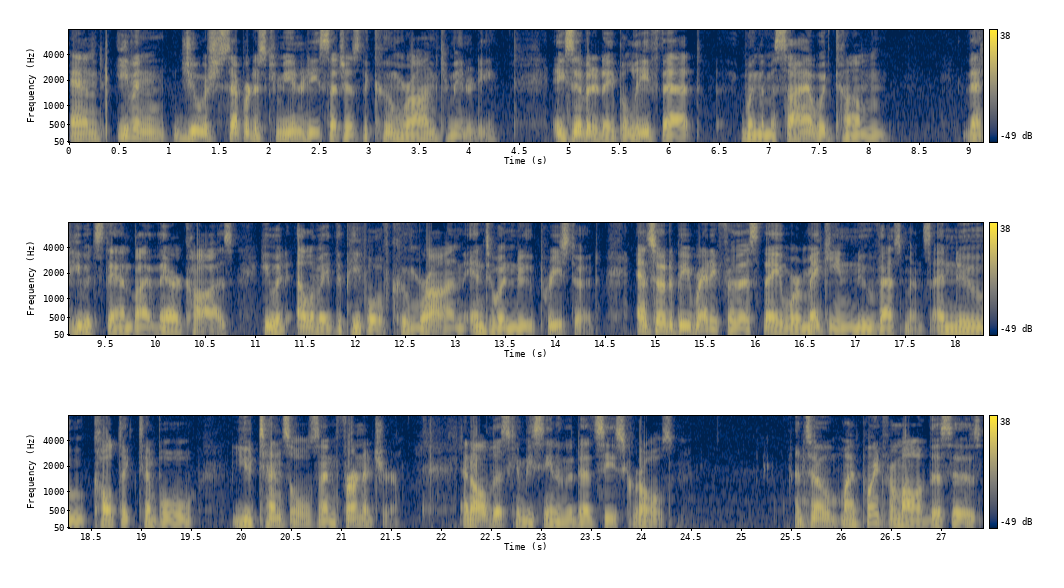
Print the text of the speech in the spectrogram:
And even Jewish separatist communities, such as the Qumran community, exhibited a belief that when the Messiah would come, that he would stand by their cause, he would elevate the people of Qumran into a new priesthood. And so, to be ready for this, they were making new vestments and new cultic temple utensils and furniture. And all this can be seen in the Dead Sea Scrolls. And so, my point from all of this is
